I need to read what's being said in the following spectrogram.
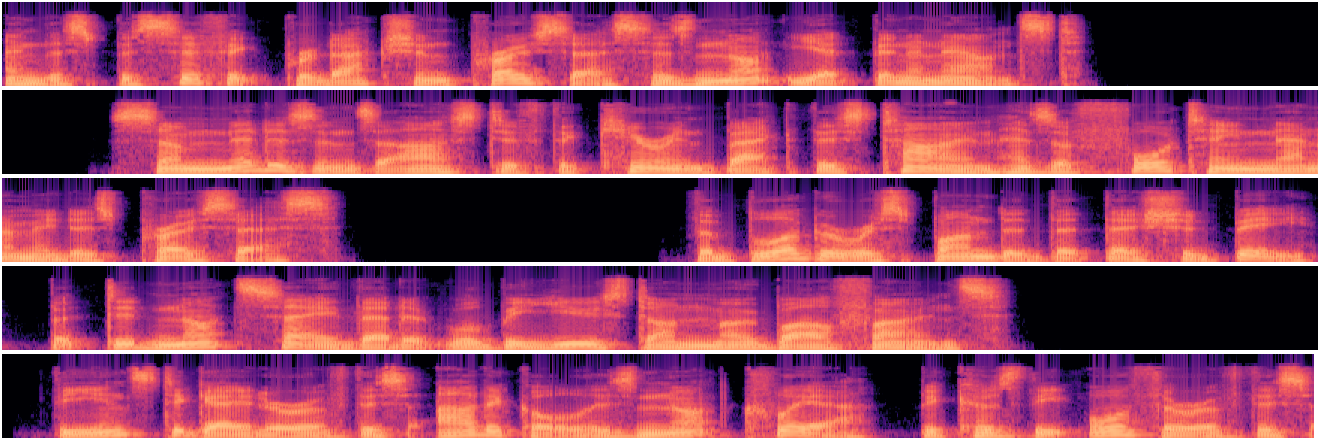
and the specific production process has not yet been announced. Some netizens asked if the Kirin back this time has a 14 nanometers process. The blogger responded that there should be, but did not say that it will be used on mobile phones. The instigator of this article is not clear because the author of this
